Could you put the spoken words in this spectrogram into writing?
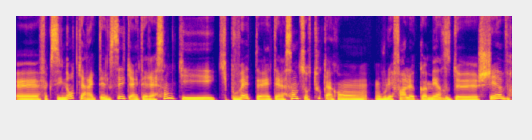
Euh, c'est une autre caractéristique intéressante qui, pouvait être intéressante, surtout quand on, voulait faire le commerce de chèvres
